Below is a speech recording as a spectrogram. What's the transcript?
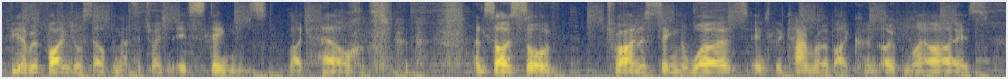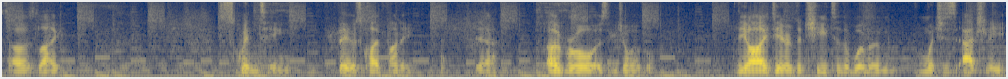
if you ever find yourself in that situation, it stings like hell. and so I was sort of trying to sing the words into the camera, but I couldn't open my eyes. So I was like squinting, but it was quite funny. Yeah. Overall, it was enjoyable. The idea of the cheetah, the woman, which is actually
